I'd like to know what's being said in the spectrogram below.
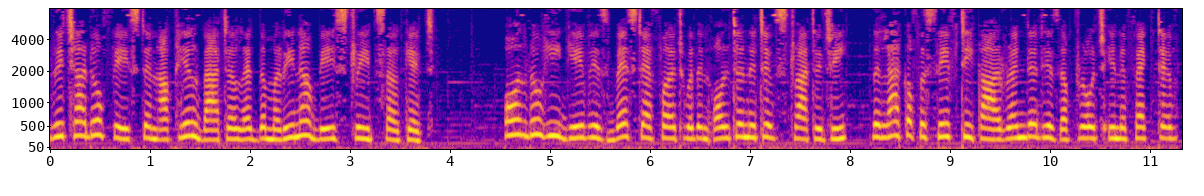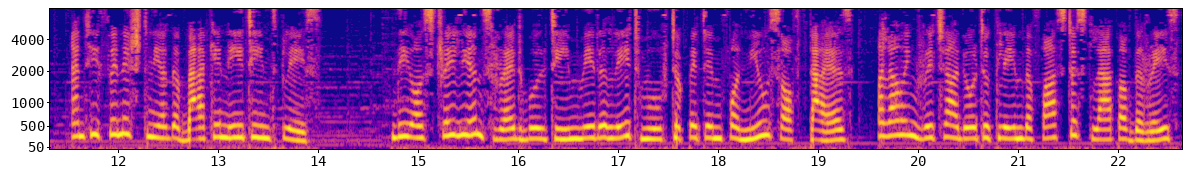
Ricciardo faced an uphill battle at the Marina Bay Street circuit. Although he gave his best effort with an alternative strategy, the lack of a safety car rendered his approach ineffective, and he finished near the back in 18th place. The Australian's Red Bull team made a late move to pit him for new soft tires, allowing Ricciardo to claim the fastest lap of the race,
